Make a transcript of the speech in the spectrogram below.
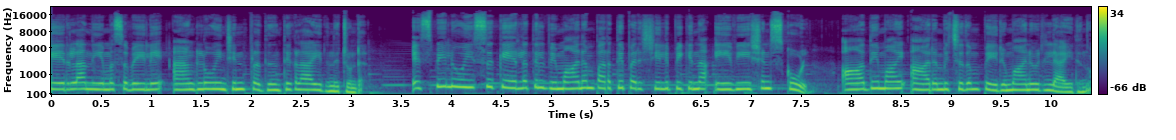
കേരള നിയമസഭയിലെ ആംഗ്ലോ ഇന്ത്യൻ പ്രതിനിധികളായിരുന്നിട്ടുണ്ട്. എസ് പി ലൂയിസ് കേരളത്തിൽ വിമാനം പറത്തി പരിശീലിപ്പിക്കുന്ന ഏവിയേഷൻ സ്കൂൾ ആദ്യമായി ആരംഭിച്ചതും പെരുമാനൂരിലായിരുന്നു.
